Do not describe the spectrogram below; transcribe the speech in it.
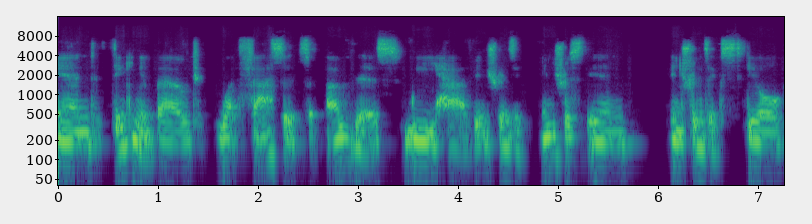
and thinking about what facets of this we have intrinsic interest in, intrinsic skill,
